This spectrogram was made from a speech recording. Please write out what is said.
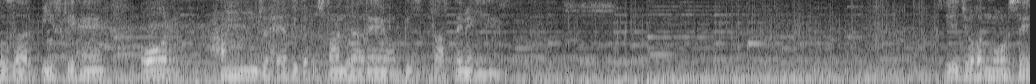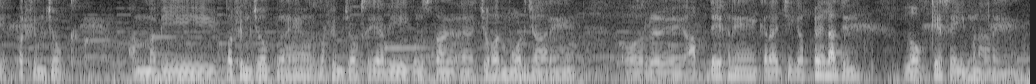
2020 के हैं और हम जो है अभी कब्रिस्तान जा रहे हैं और बीच रास्ते में ही हैं। ये जौहर मोड़ से परफ्यूम चौक, हम अभी परफ्यूम चौक पर हैं और परफ्यूम चौक से अभी गुलस्तान जौहर मोड़ जा रहे हैं और आप देख रहे हैं कराची का पहला दिन, लोग कैसे ईद मना रहे हैं।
